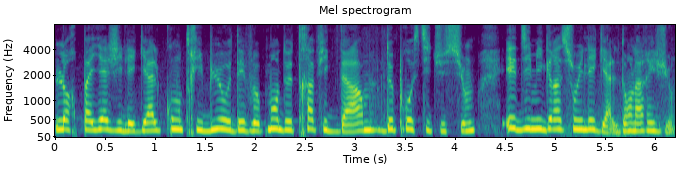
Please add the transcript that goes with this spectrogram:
l'orpaillage illégal contribue au développement de trafic d'armes, de prostitution et d'immigration illégale dans la région.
